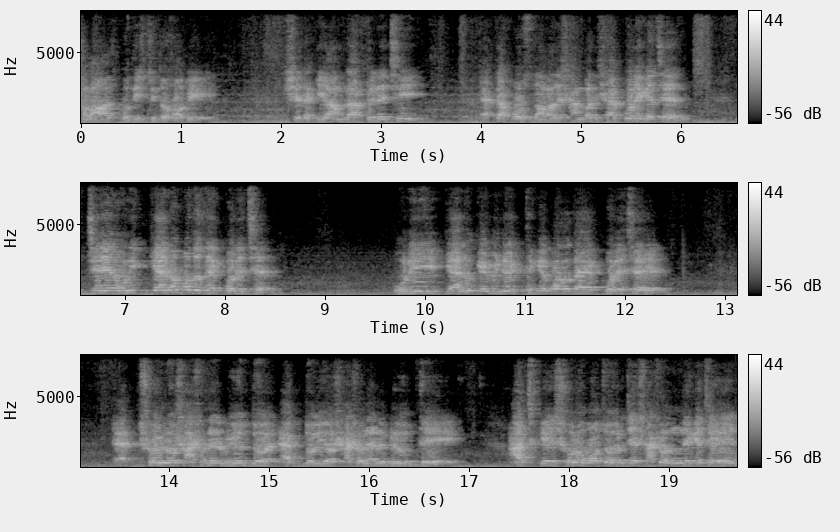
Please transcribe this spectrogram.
সমাজ প্রতিষ্ঠিত হবে। সেটা কি আমরা পেরেছি? একটা প্রশ্ন আমাদের সাংবাদিক সাহেব করে গেছেন যে উনি কেন পদত্যাগ করেছেন? উনি কেন ক্যাবিনেট থেকে পদত্যাগ করেছেন? এক স্বৈর শাসনের বিরুদ্ধে, একদলীয় শাসনের বিরুদ্ধে। আজকে ষোলো বছর যে শাসন দেখেছেন,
